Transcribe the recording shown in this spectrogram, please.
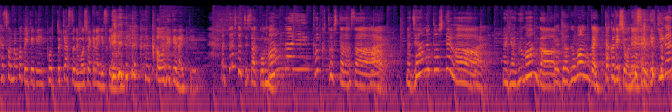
いやそんなこと言っててポッドキャストで申し訳ないんですけど 顔出てないっていう。私たちさこううん。漫画に書くとしたらさ、はまあ、ジャンルとしては、い、はい。まあ、ギャグ漫画。いやギャグ漫画一択でしょうね。劇画っ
